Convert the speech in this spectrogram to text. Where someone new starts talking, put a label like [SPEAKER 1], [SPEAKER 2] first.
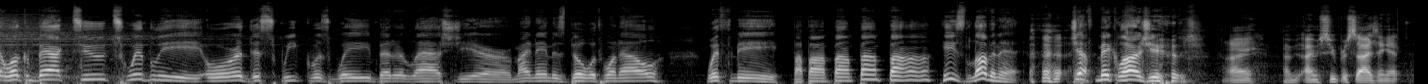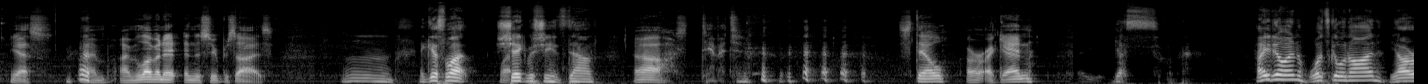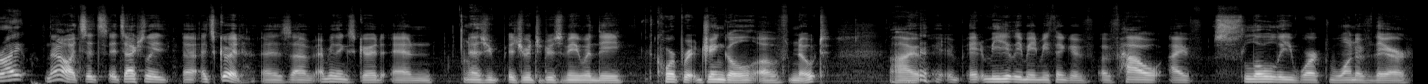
[SPEAKER 1] Right, welcome back to Twibbly, or This Week Was Way Better Last Year. My name is Bill with one L. With me, ba ba ba ba ba. He's loving it. Jeff McLarge.
[SPEAKER 2] I I'm, I'm supersizing it. Yes, I'm I'm loving it in the supersize.
[SPEAKER 1] And guess what? Shake machine's down.
[SPEAKER 2] Ah, damn it. Still or again?
[SPEAKER 1] Yes. How you doing? What's going on? You all right?
[SPEAKER 2] No, it's it's it's actually uh, it's good as um, everything's good and as you as you introduced me with the corporate jingle of note. I it, it immediately made me think of, of how I've slowly worked one of their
